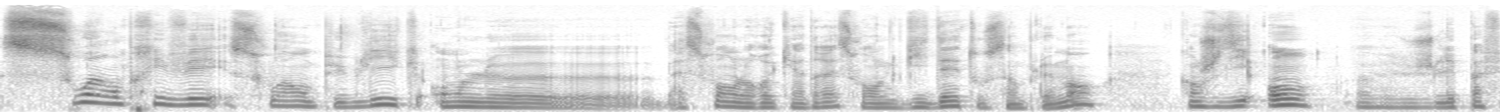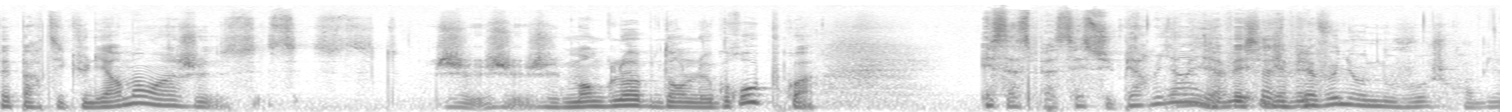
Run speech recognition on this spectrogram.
soit en privé, soit en public, on le, bah, soit on le recadrait, soit on le guidait tout simplement. Quand je dis on, euh, je l'ai pas fait particulièrement. hein, je- je m'englobe dans le groupe, quoi. Et ça se passait super bien. Oui, il y avait, il y avait- bienvenue au nouveau, je crois bien.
